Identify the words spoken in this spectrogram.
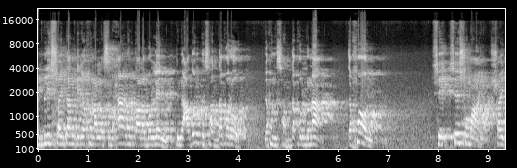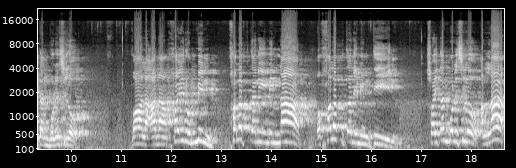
ইবলিস শয়তানকে যখন আল্লাহ সুহান তালা বললেন, তুমি আদমকে শ্রদ্ধা করো যখন শ্রদ্ধা করল না, তখন সে সে সময় শয়তান বলেছিল কল আনা খৈরুমিন খলকতানি মিন্নার তিন। শয়তান বলেছিল, আল্লাহ,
